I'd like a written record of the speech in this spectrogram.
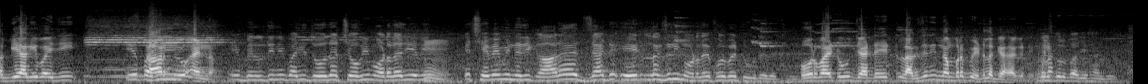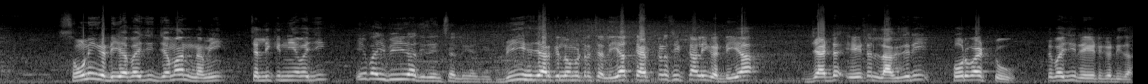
ਅੱਗੇ ਆ ਗਈ ਬਾਈ ਜੀ ਇਹ ਭਾਜੀ Scorpio N ਇਹ ਮਿਲਦੀ ਨਹੀਂ ਭਾਜੀ 2024 ਮਾਡਲ ਹੈ ਜੀ ਇਹ ਵੀ। ਇਹ 6ਵੇਂ ਮਹੀਨੇ ਦੀ ਕਾਰ ਹੈ Z8 ਲਗਜ਼ਰੀ ਮਾਡਲ ਹੈ 4x2 ਦੇ ਵਿੱਚ ਜੀ। 4x2 Z8 ਲਗਜ਼ਰੀ ਨੰਬਰ ਪਲੇਟ ਲੱਗਿਆ ਹੋਇਆ ਗੱਡੀ ਬਿਲਕੁਲ ਭਾਜੀ ਹਾਂਜੀ। ਸੋਹਣੀ ਗੱਡੀ ਆ ਬਾਈ ਜੀ ਜਮਾ ਨਵੀਂ। ਚੱਲੀ ਕਿੰਨੀ ਆ ਬਾਈ ਜੀ? ਇਹ ਭਾਜੀ 20000 ਦੀ ਰੇਂਜ ਚੱਲੀ ਹੈ ਜੀ। 20000 ਕਿਲੋਮੀਟਰ ਚੱਲੀ ਆ ਕੈਪਟਨ ਸੀਟਾਂ ਵਾਲੀ ਗੱਡੀ ਆ। Z8 ਲਗਜ਼ਰੀ 4x2 ਤੇ ਬਾਈ ਜੀ ਰੇਟ ਗੱਡੀ ਦਾ?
